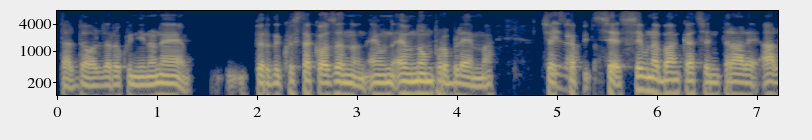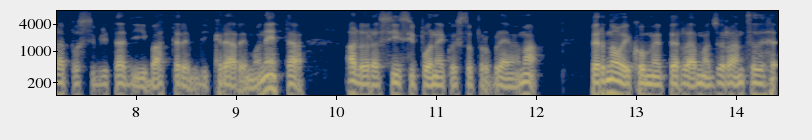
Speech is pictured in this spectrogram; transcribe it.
dal dollaro, quindi non è per questa cosa non è un è un non problema. Cioè capi Esatto. se se una banca centrale ha la possibilità di battere di creare moneta, allora sì, si pone questo problema, ma per noi come per la maggioranza de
